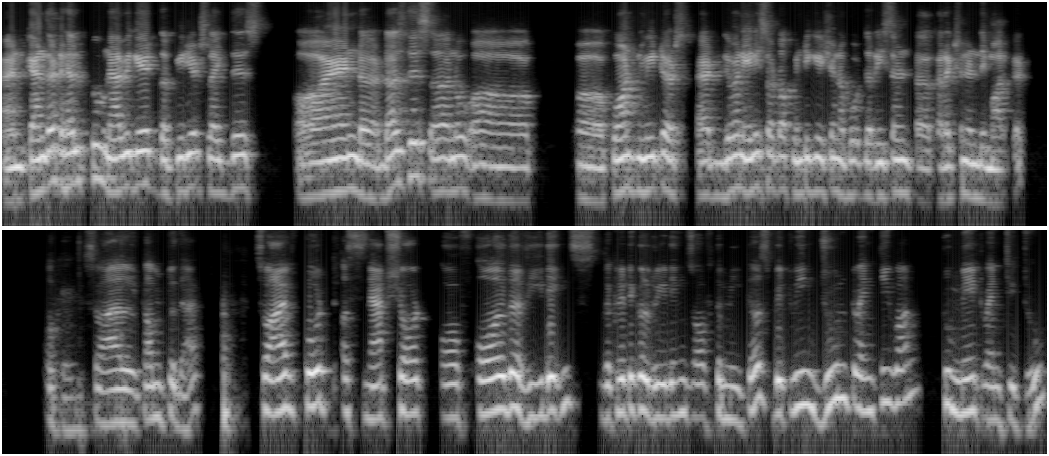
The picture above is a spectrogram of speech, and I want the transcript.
And can that help to navigate the periods like this? Uh, and uh, does this uh, no, uh, uh, quant meters had given any sort of indication about the recent uh, correction in the market? Okay, so I'll come to that. So I've put a snapshot of all the readings, the critical readings of the meters between June 21 to May 22.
